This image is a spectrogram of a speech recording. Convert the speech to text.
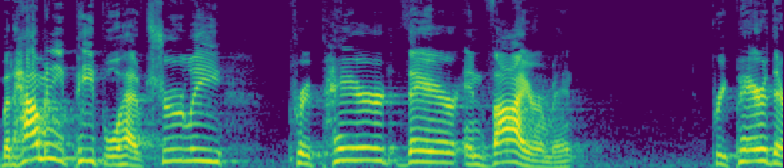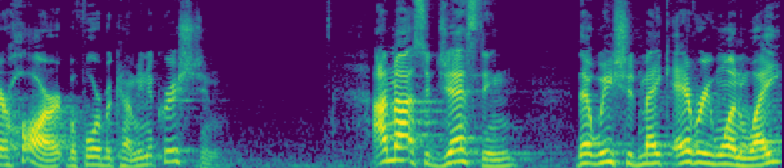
But how many people have truly prepared their environment, prepared their heart before becoming a Christian? I'm not suggesting that we should make everyone wait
